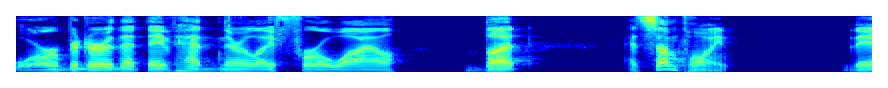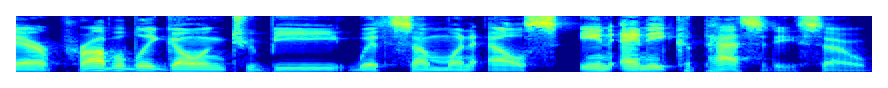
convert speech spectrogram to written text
orbiter that they've had in their life for a while. But at some point, they're probably going to be with someone else in any capacity. So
